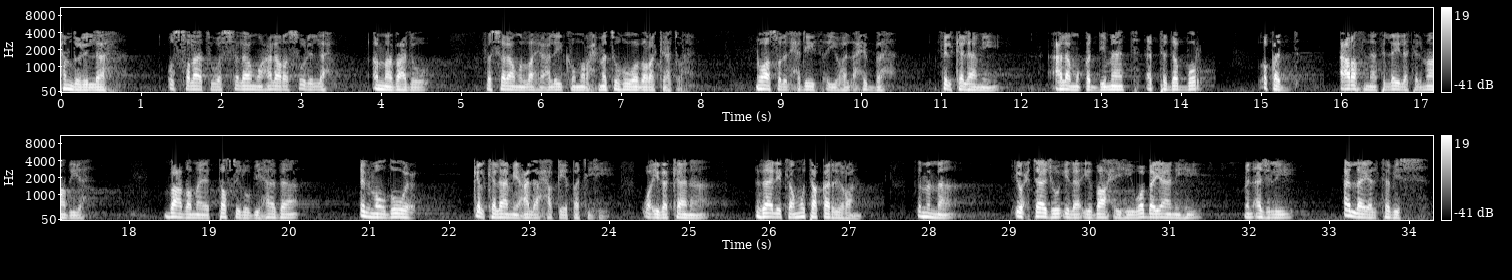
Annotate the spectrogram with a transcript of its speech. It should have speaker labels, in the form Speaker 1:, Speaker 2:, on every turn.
Speaker 1: الحمد لله والصلاة والسلام على رسول الله. أما بعد فالسلام الله عليكم ورحمته وبركاته. نواصل الحديث أيها الأحبة في الكلام على مقدمات التدبر. وقد عرفنا في الليلة الماضية بعض ما يتصل بهذا الموضوع كالكلام على حقيقته. وإذا كان ذلك متقررا فمما يحتاج إلى إيضاحه وبيانه من أجل ألا يلتبس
